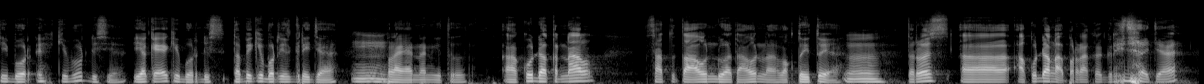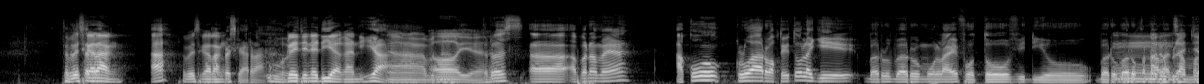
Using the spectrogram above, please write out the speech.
keyboard eh keyboardis ya. Iya kayak keyboardis, tapi keyboardis gereja Hmm. pelayanan gitu. Aku udah kenal satu tahun dua tahun lah waktu itu ya. Heeh. Terus eh, aku udah nggak pernah ke gerejanya. Sampai Terus sekarang. Ah? Sampai sekarang. Sampai sekarang. Gerejanya dia kan? Iya. Nah, benar. Oh iya. Terus eh, apa namanya? Aku keluar waktu itu lagi baru-baru mulai foto, video, baru-baru Hmm, kenalan baru sama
